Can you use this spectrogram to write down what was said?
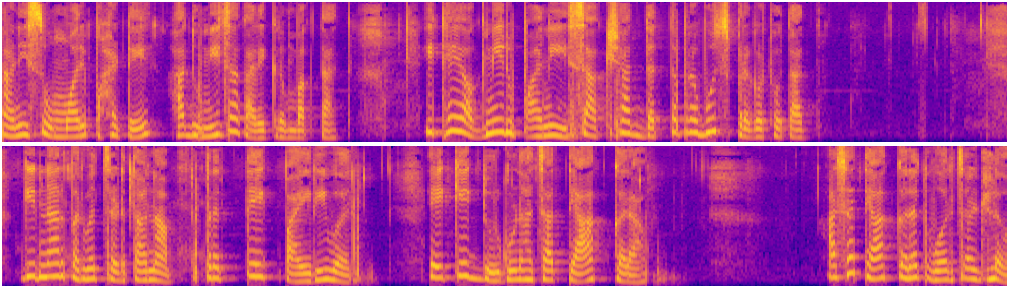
आणि सोमवारी पहाटे हा धुनीचा कार्यक्रम बघतात. इथे अग्निरूपानी साक्षात दत्तप्रभूच प्रगट होतात. गिरनार पर्वत चढताना प्रत्येक पायरीवर एक एक दुर्गुणाचा त्याग करा. असा त्याग करत वर चढलं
